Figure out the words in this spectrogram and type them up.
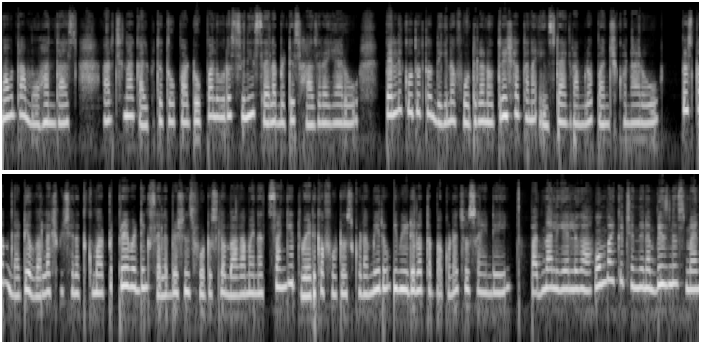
మమతా మోహన్ దాస్ అర్చన కల్పితతో పాటు పలువురు సినీ సెలబ్రిటీస్ హాజరయ్యారు పెళ్ళి కూతురుతో దిగిన ఫోటోలను త్రిష తన ఇన్స్టాగ్రామ్లో పంచుకున్నారు. ప్రస్తుతం నటి Varalakshmi Sarath Kumar pre wedding celebrations ఫొటోస్లో భాగమైన సంగీత్ వేడుక ఫొటోస్ కూడా మీరు ఈ వీడియోలో తప్పకుండా చూసేయండి. పద్నాలుగేళ్ళుగా ముంబైకి చెందిన బిజినెస్ మ్యాన్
